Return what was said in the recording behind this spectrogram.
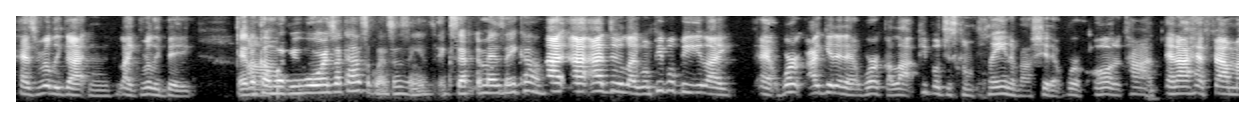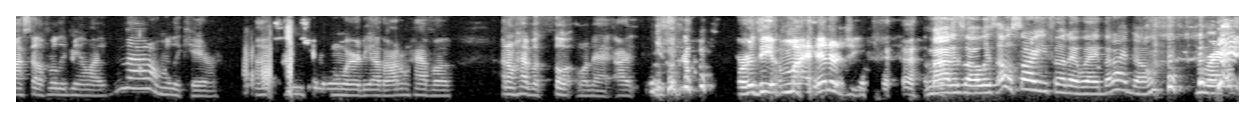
has really gotten like really big. It'll come um, with rewards or consequences, and you accept them as they come. I, I, I do like when people be like at work, I get it at work a lot. People just complain about shit at work all the time. And I have found myself really being like, nah, I don't really care. I, I don't care one way or the other. I don't have a, I don't have a thought on that. I, it's not worthy of my energy. Mine is always, oh, sorry you feel that way, but I don't. Right.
